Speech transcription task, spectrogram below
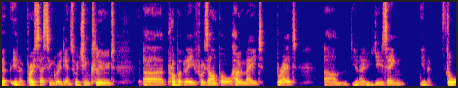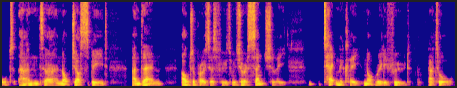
uh, you know, processed ingredients which include uh, probably, for example, homemade bread. Um, you know, using you know thought and uh, not just speed, and then ultra processed foods, which are essentially technically not really food at all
